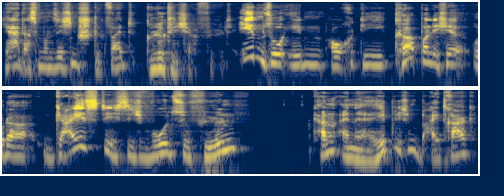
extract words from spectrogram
ja, dass man sich ein Stück weit glücklicher fühlt. Ebenso eben auch die körperliche oder geistig sich wohl zu fühlen, kann einen erheblichen Beitrag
